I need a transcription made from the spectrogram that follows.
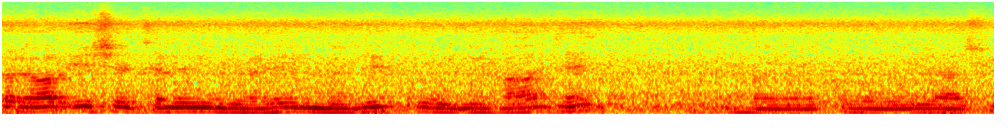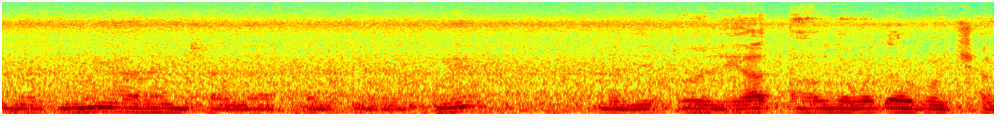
اور آپ اس سلسلے میں جو ہے، مزید توضیحات ہیں تو یہ آج صورت نہیں آ رہا ہے ان شاء اللہ کل کے وقت میں مزید توضیحات آپ لوگوں تک پہنچاؤں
